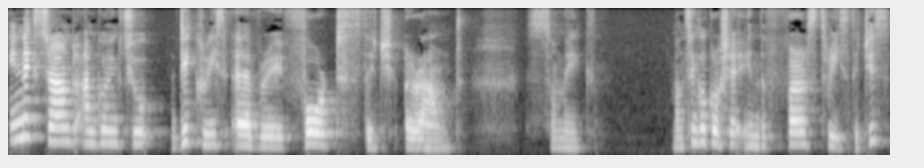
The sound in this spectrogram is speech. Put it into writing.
In next round, I'm going to decrease every fourth stitch around. So make one single crochet in the first three stitches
